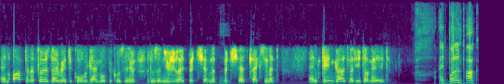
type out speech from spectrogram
And after the first day, we had to call the game off because there it was a newly laid pitch, and the mm. pitch had cracks in it, and ten guys got hit on the head. At Boland Park.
